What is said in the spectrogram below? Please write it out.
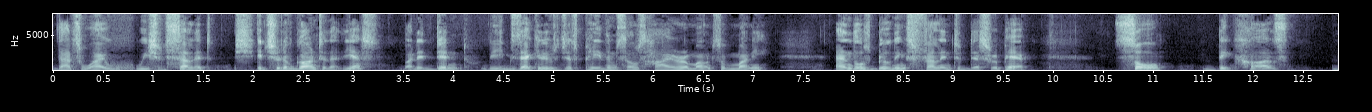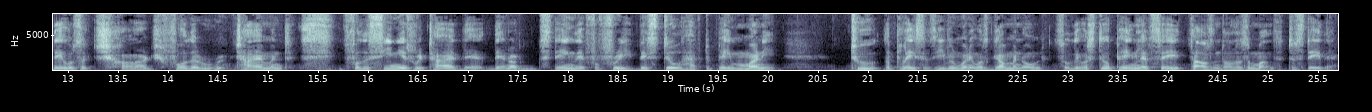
That's why we should sell it. It should have gone to that, yes, but it didn't. The executives just paid themselves higher amounts of money and those buildings fell into disrepair. So, because there was a charge for the retirement for the seniors retired there, they're not staying there for free. They still have to pay money to the places, even when it was government owned. So they were still paying, let's say, thousand dollars a month to stay there.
